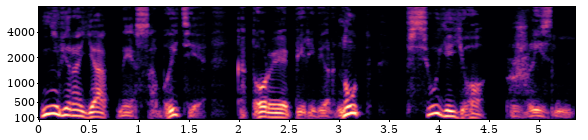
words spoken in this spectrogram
невероятные события, которые перевернут всю ее жизнь.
